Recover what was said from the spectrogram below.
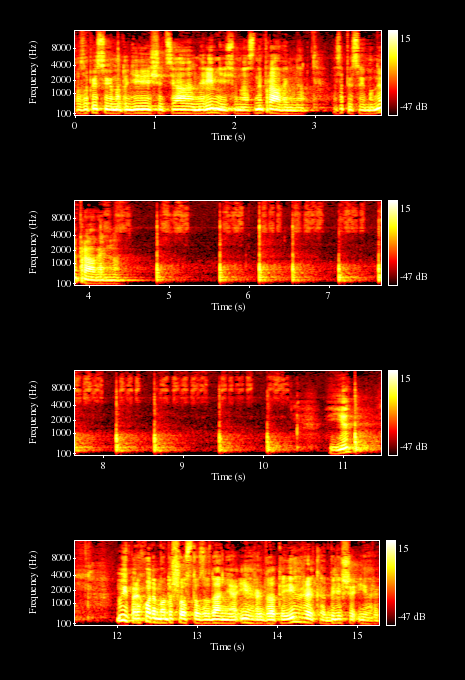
То записуємо тоді, що ця нерівність у нас неправильна. Записуємо неправильно. Є. Ну і переходимо до шостого завдання y додати y більше y.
